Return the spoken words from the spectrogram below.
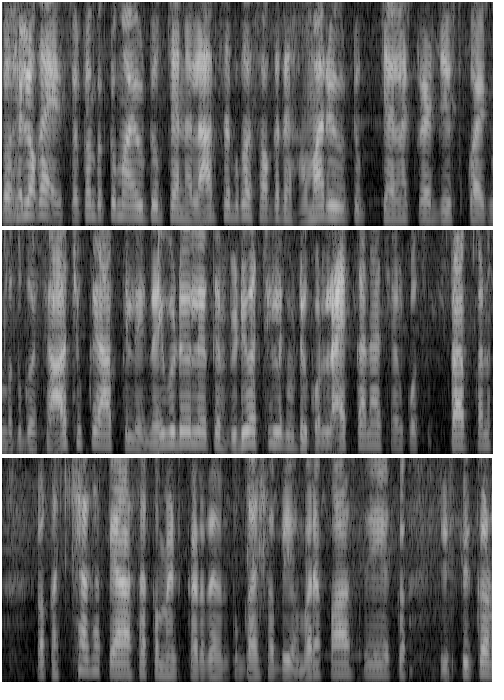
तो hello guys welcome back to my YouTube channel आप सभी का स्वागत है हमारे यूट्यूब चैनल क्रेडिट क्वाइट मतलब से आ चुके हैं आपके लिए नई वीडियो लेकर वीडियो अच्छी लगे वीडियो को लाइक करना चैनल को सब्सक्राइब करना और अच्छा सा प्यारा सा कमेंट कर देना। तो गाइस अभी हमारे पास एक स्पीकर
